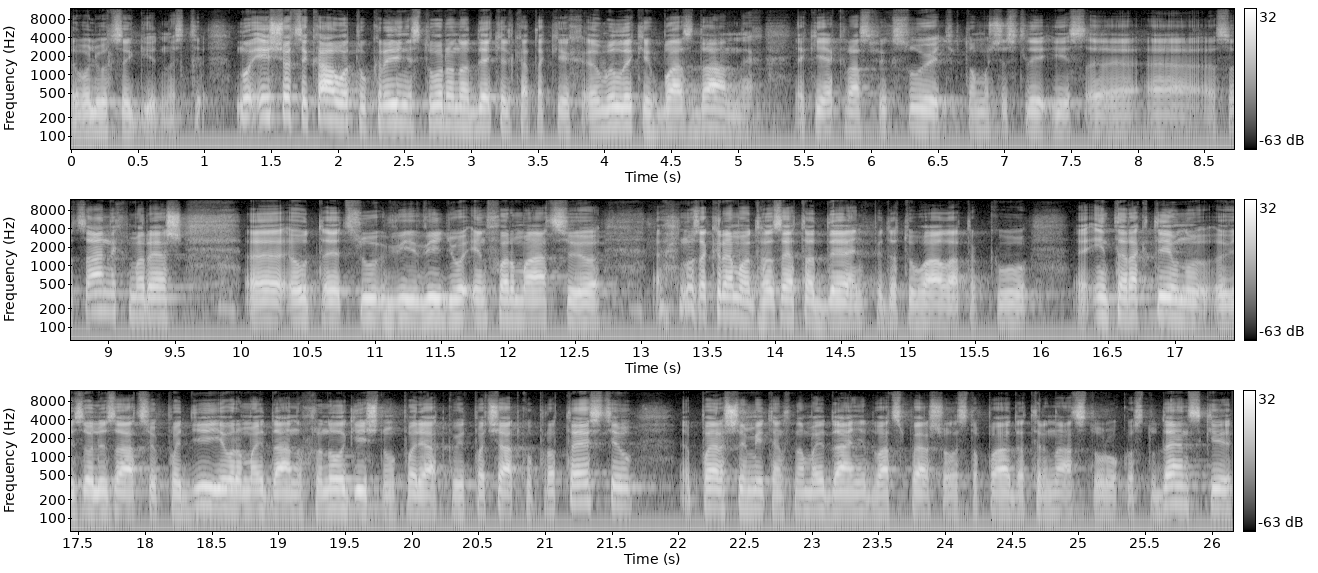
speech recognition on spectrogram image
Революцією Гідності. Ну і що цікаво, в Україні створено декілька таких е, великих баз даних, які якраз фіксують, в тому числі і з е, е, соціальних мереж, от, цю ві- відеоінформацію. Ну, зокрема, от газета День підготувала таку е, інтерактивну візуалізацію подій Євромайдану в хронологічному порядку від початку протестів. Перший мітинг на Майдані 21 листопада 2013 року студентські,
